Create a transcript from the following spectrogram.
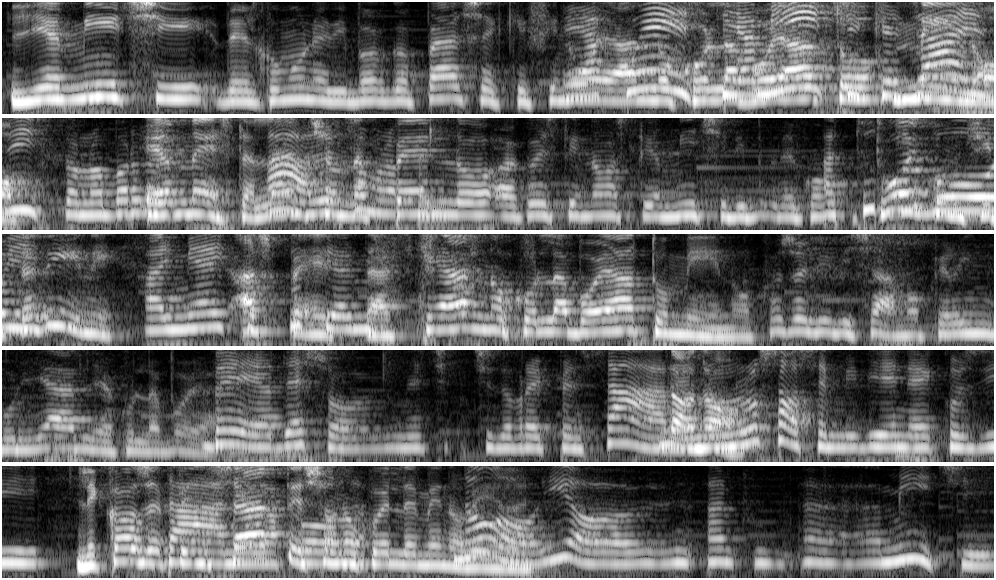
gli amici del comune di Borgo Pace che finora hanno collaborato amici che già meno. esistono. a Borgo- Ernesta, Ah, lancia un lanciamo appello a questi nostri amici di, del com- A tutti tuoi voi, concittadini. ai miei Aspetta, amici. che hanno collaborato meno. Cosa gli diciamo per invogliarli a collaborare? Beh, adesso ci dovrei pensare. No, no. Non lo so se mi viene così. Le cose pensate cosa. sono quelle meno no, vere. io, eh, eh, amici,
